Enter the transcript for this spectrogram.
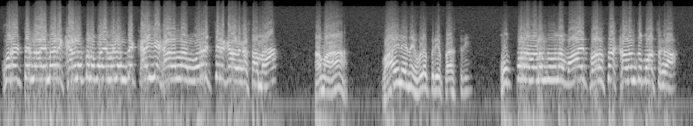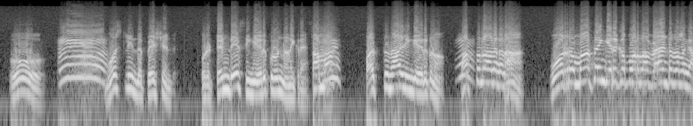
குரட்டு நாய் மாதிரி கிணத்துல போய் விழுந்து கைய காலெல்லாம் முறிச்சிருக்காளுங்க சாமா. ஆமா. வாயில என்ன இவ்வளவு பெரிய பிளாஸ்டரி? குப்புற விழுந்ததுல வாய் பரசா கலந்து போச்சுங்க. ஓ. மோஸ்ட்லி இந்த பேஷண்ட் ஒரு டென் டேஸ் இங்க இருக்கணும்னு நினைக்கிறேன். ஆமா. பத்து நாள் இங்க இருக்கணும். பத்து நாளுங்களா. ஒரு மாசம் இங்க இருக்க போறதா வேண்டுதலுங்க.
